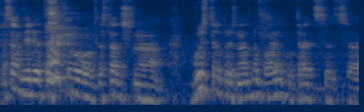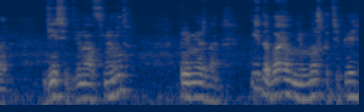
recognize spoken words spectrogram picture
На самом деле это все достаточно быстро, то есть на одну половинку тратится 10-12 минут примерно. И добавим немножко теперь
